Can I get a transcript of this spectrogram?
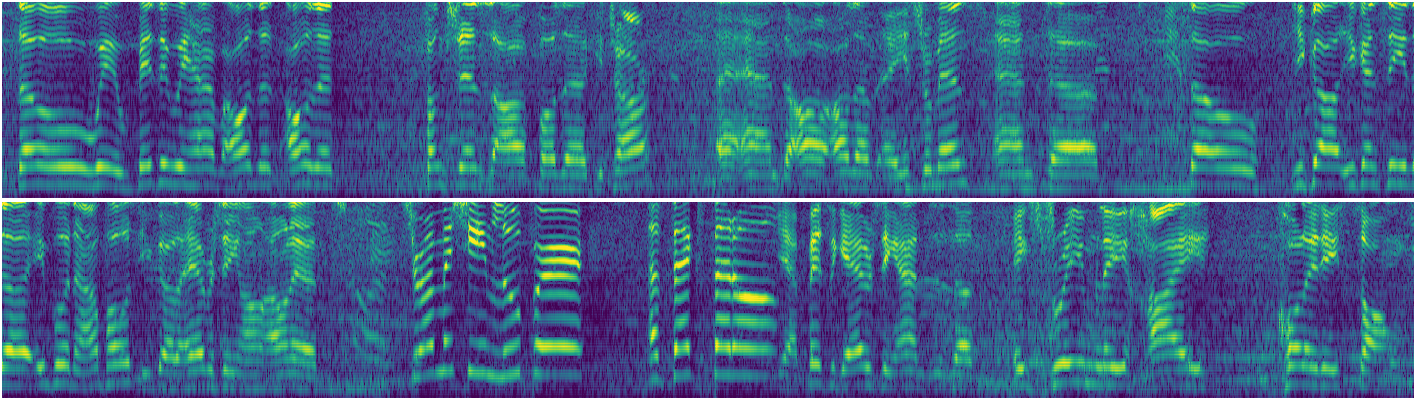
So we basically we have all the all the functions for the guitar uh, and all, all the instruments and uh, so you got you can see the input and output. You got everything on, on it. Drum machine, looper, effects pedal. Yeah, basically everything and the extremely high quality sound.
